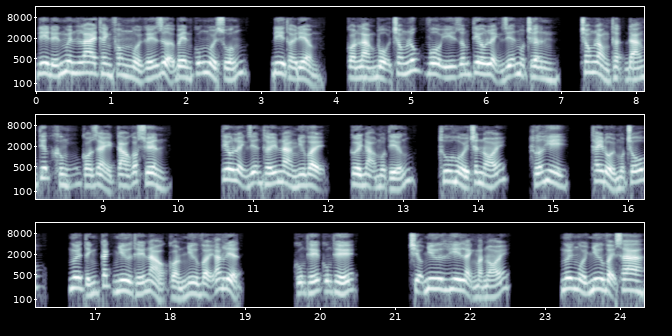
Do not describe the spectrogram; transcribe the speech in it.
đi đến nguyên lai thanh phong ngồi ghế dựa bên cũng ngồi xuống, đi thời điểm, còn làm bộ trong lúc vô ý dâm tiêu lệnh diễn một chân, trong lòng thật đáng tiếc không có giày cao gót xuyên. Tiêu lệnh diễn thấy nàng như vậy, cười nhạo một tiếng, thu hồi chân nói, hứa hy, thay đổi một chỗ, ngươi tính cách như thế nào còn như vậy ác liệt. Cũng thế cũng thế. Triệu như hy lạnh mặt nói, ngươi ngồi như vậy xa,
